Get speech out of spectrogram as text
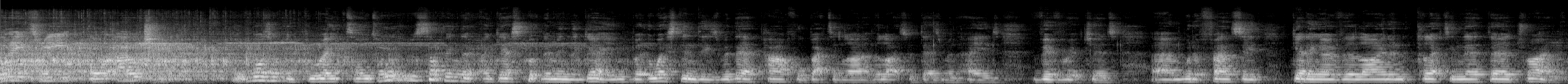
183 or out. It wasn't a great total. It was something that I guess put them in the game. But the West Indies, with their powerful batting lineup, the likes of Desmond Haynes, Viv Richards, um, would have fancied getting over the line and collecting their third triumph.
